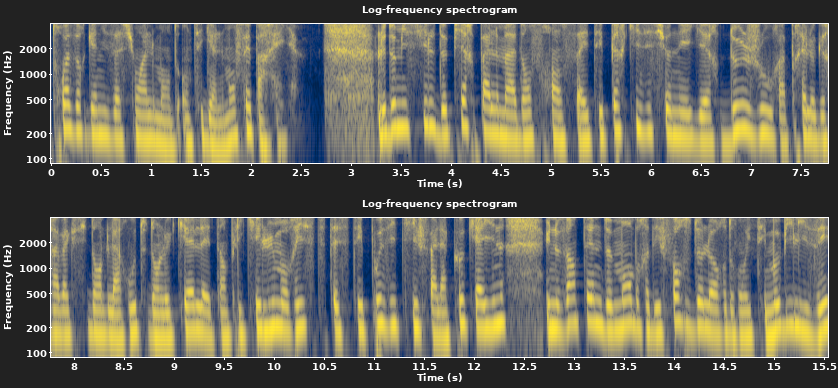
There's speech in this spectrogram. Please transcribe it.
Trois organisations allemandes ont également fait pareil. Le domicile de Pierre Palmade en France a été perquisitionné hier deux jours après le grave accident de la route dans lequel est impliqué l'humoriste testé positif à la cocaïne. Une vingtaine de membres des forces de l'ordre ont été mobilisés.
